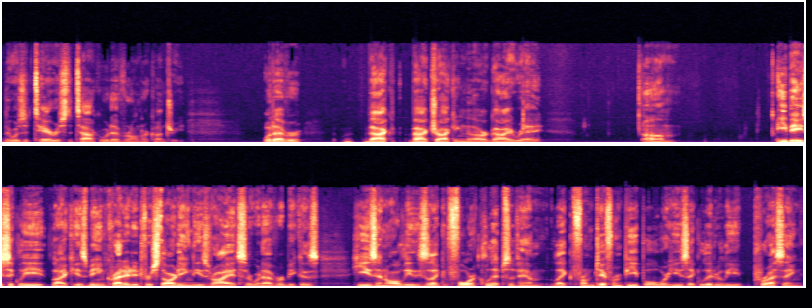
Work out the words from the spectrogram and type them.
there was a terrorist attack or whatever on our country. Whatever. Back backtracking to our guy Ray. Um he basically like is being credited for starting these riots or whatever because he's in all these like four clips of him like from different people where he's like literally pressing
